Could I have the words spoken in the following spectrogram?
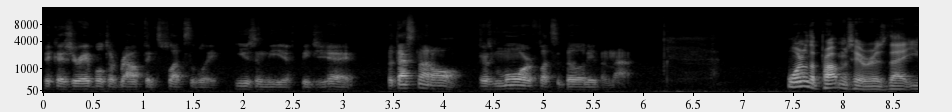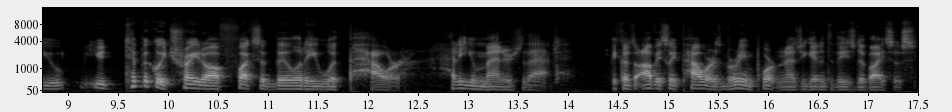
because you're able to route things flexibly using the eFPGA. But that's not all. There's more flexibility than that. One of the problems here is that you you typically trade off flexibility with power. How do you manage that? Because obviously power is very important as you get into these devices.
